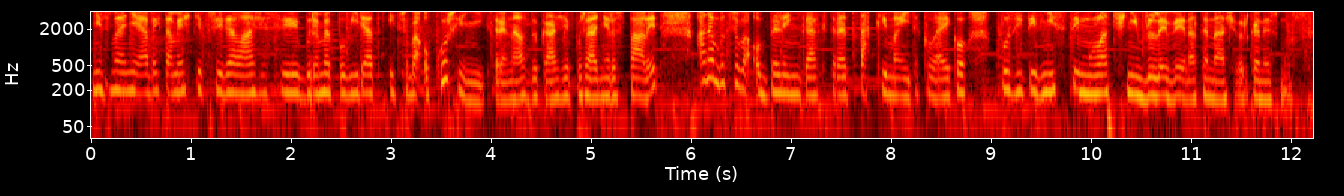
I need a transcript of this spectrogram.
Nicméně já bych tam ještě přidala, že si budeme povídat i třeba o koření, které nás dokáže pořádně rozpálit, anebo třeba o bylinkách, které taky mají takové jako pozitivní stimulační vlivy na ten náš organismus.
